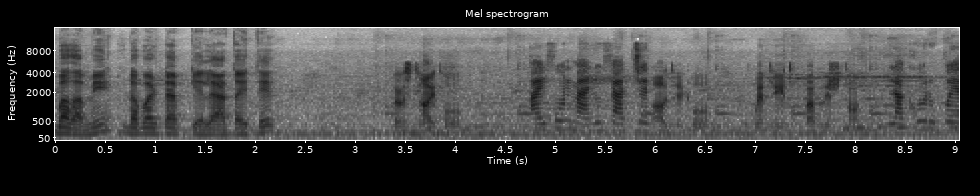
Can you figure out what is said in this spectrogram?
बघा मी डबल टॅप केलं आता इथे. आयफोन मॅन्युफॅक्चर लाखो रुपये.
